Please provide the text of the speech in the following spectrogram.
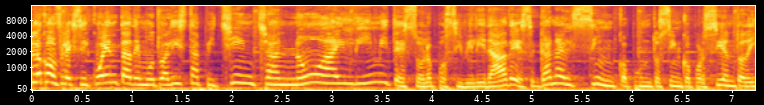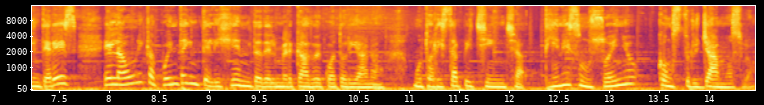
Solo con FlexiCuenta de Mutualista Pichincha no hay límites, solo posibilidades. Gana el 5.5% de interés en la única cuenta inteligente del mercado ecuatoriano. Mutualista Pichincha, ¿tienes un sueño? Construyámoslo.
